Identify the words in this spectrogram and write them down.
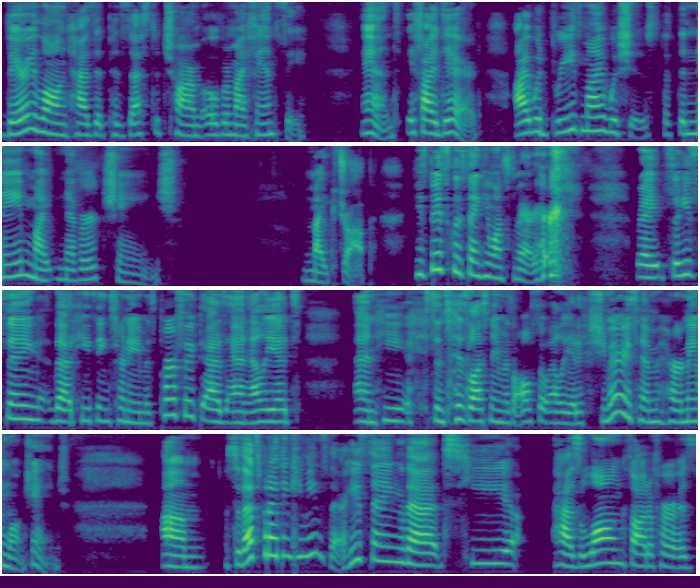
Very long has it possessed a charm over my fancy, and, if I dared, I would breathe my wishes that the name might never change. Mic drop. He's basically saying he wants to marry her, right? So he's saying that he thinks her name is perfect as Anne Elliot, and he, since his last name is also Elliot, if she marries him, her name won't change. Um, so that's what I think he means there. He's saying that he has long thought of her as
